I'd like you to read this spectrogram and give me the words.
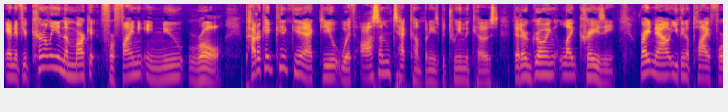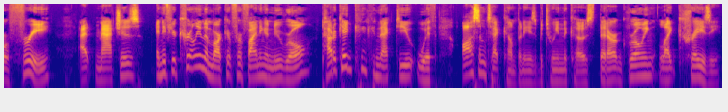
And if you're currently in the market for finding a new role, Powderkeg can connect you with awesome tech companies between the coast that are growing like crazy. Right now, you can apply for free at matches. And if you're currently in the market for finding a new role, Powderkeg can connect you with awesome tech companies between the coast that are growing like crazy.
